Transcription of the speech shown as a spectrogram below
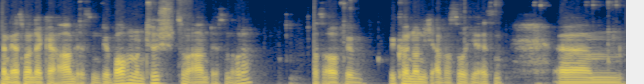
Dann erstmal lecker Abendessen. Wir brauchen einen Tisch zum Abendessen, oder? Pass auf, wir, wir können doch nicht einfach so hier essen. Ähm,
